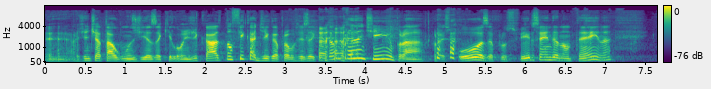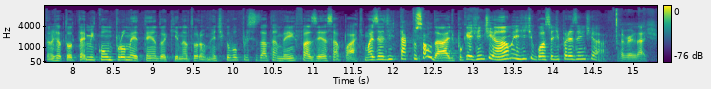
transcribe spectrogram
É, a gente já está alguns dias aqui longe de casa, então fica a dica para vocês aqui, dá um presentinho para a esposa, para os filhos, você ainda não tem, né? Então já estou até me comprometendo aqui naturalmente que eu vou precisar também fazer essa parte. Mas a gente está com saudade, porque a gente ama e a gente gosta de presentear. É verdade.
